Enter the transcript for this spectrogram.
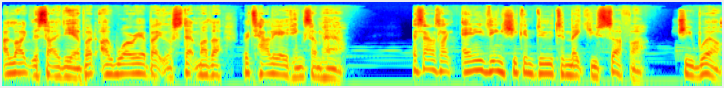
I like this idea, but I worry about your stepmother retaliating somehow. It sounds like anything she can do to make you suffer, she will.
